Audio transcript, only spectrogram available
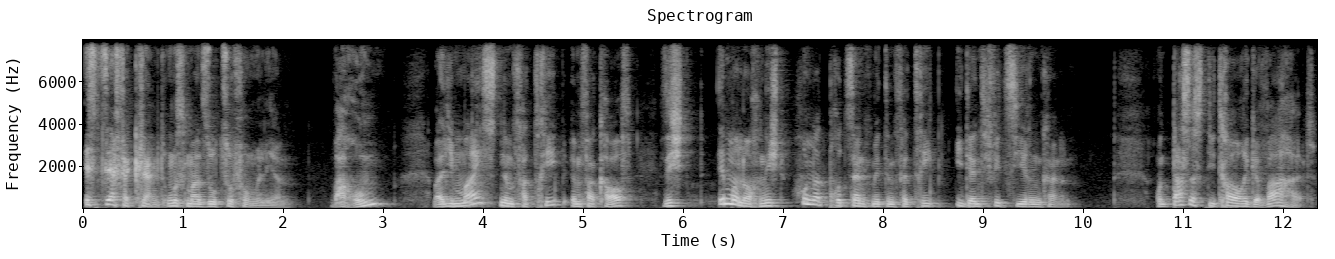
ist sehr verklemmt, um es mal so zu formulieren. Warum? Weil die meisten im Vertrieb, im Verkauf sich immer noch nicht 100% mit dem Vertrieb identifizieren können. Und das ist die traurige Wahrheit.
